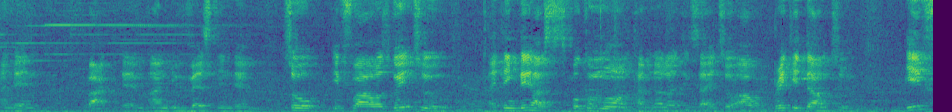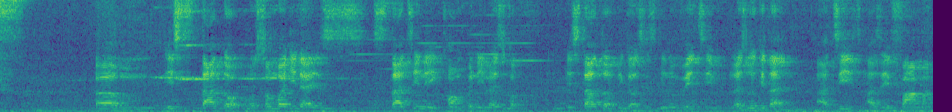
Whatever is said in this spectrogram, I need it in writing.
and then back them and invest in them. So if I was going to, I think they have spoken more on terminology side, so I'll break it down to if um, a startup or somebody that is starting a company, let's call a startup because it's innovative, let's look at that at it as a farmer.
